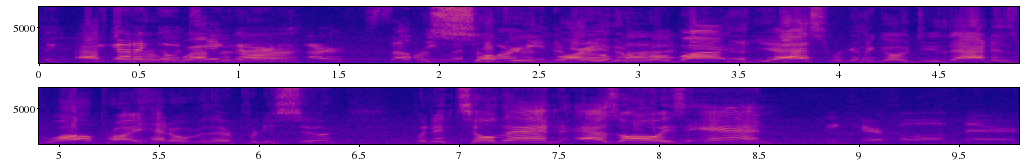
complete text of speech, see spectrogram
We- we after gotta her go webinar. take our- our selfie with selfie Marty with the Marty the robot. robot. yes, we're gonna go do that as well. Probably head over there pretty soon. But until then, as always, Anne, Be careful out there.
